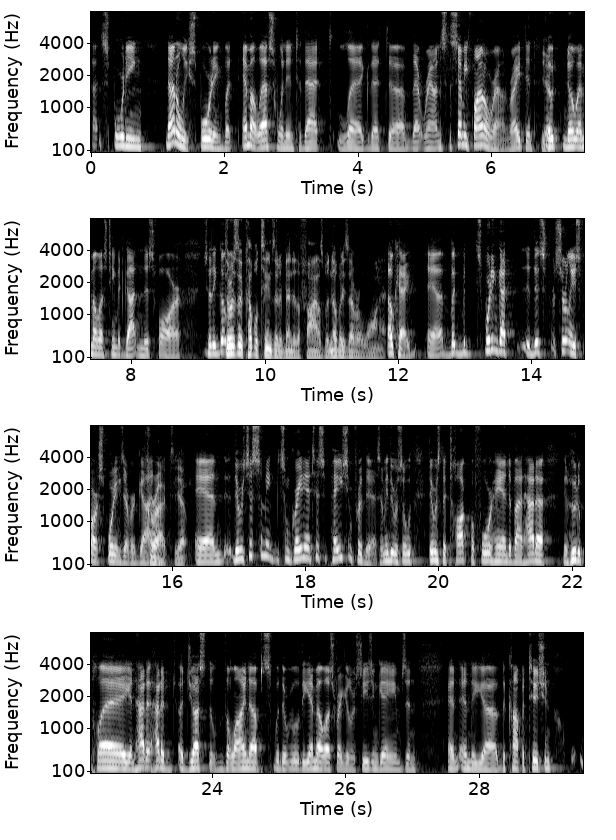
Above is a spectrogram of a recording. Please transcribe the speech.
uh, Sporting not only Sporting but MLS went into that leg that uh, that round. It's the semifinal round, right? And yep. no no MLS team had gotten this far, so they go. There was a couple teams that have been to the finals, but nobody's ever won it. Okay, uh, but but Sporting got this certainly as far as Sporting's ever gotten. Correct. Yep. And there was just some some great anticipation for this. I mean, there was a, there was the talk beforehand about how to you know, who to play and how to how to adjust the, the lineups with the, with the MLS regular season games and and and the uh, the competition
